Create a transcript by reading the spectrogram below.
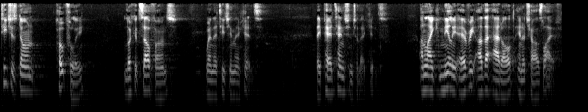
Teachers don't, hopefully, look at cell phones when they're teaching their kids. They pay attention to their kids, unlike nearly every other adult in a child's life.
